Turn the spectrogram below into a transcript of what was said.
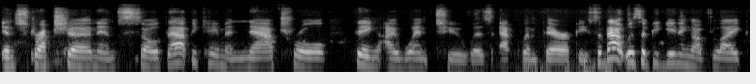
instruction. And so that became a natural thing I went to was equine therapy. So that was a beginning of like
